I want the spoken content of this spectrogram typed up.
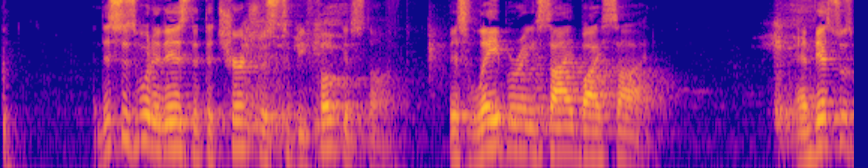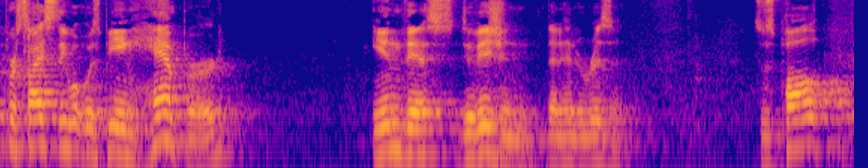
And this is what it is that the church was to be focused on this laboring side by side. And this was precisely what was being hampered in this division that had arisen. So, as Paul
